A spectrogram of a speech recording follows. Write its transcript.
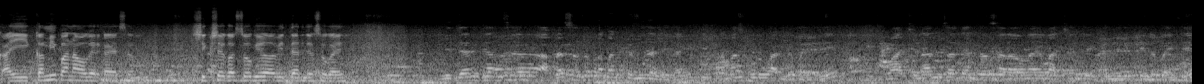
काही कमीपणा वगैरे काय असं? शिक्षक असो किंवा विद्यार्थी असो काय? विद्यार्थ्यांचं अभ्यासाचं प्रमाण कमी झालेलं आहे. ते प्रमाण थोडं वाढलं पाहिजे. वाचनांचा त्यांचा सराव नाही वाचन लेखन केलं पाहिजे.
